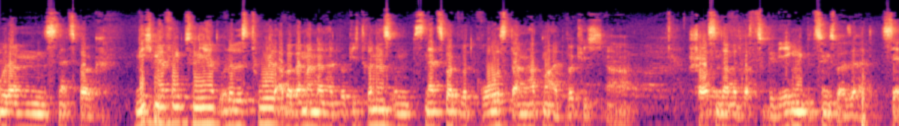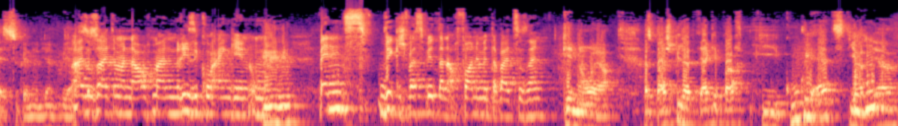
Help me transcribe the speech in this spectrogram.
wo dann das Netzwerk nicht mehr funktioniert oder das Tool, aber wenn man dann halt wirklich drin ist und das Netzwerk wird groß, dann hat man halt wirklich äh, Chancen damit was zu bewegen, beziehungsweise halt Sales zu generieren. Also sollte man da auch mal ein Risiko eingehen, um, mhm. wenn es wirklich was wird, dann auch vorne mit dabei zu sein. Genau, ja. Als Beispiel hat er gebracht, die Google Ads, die mhm. hat er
